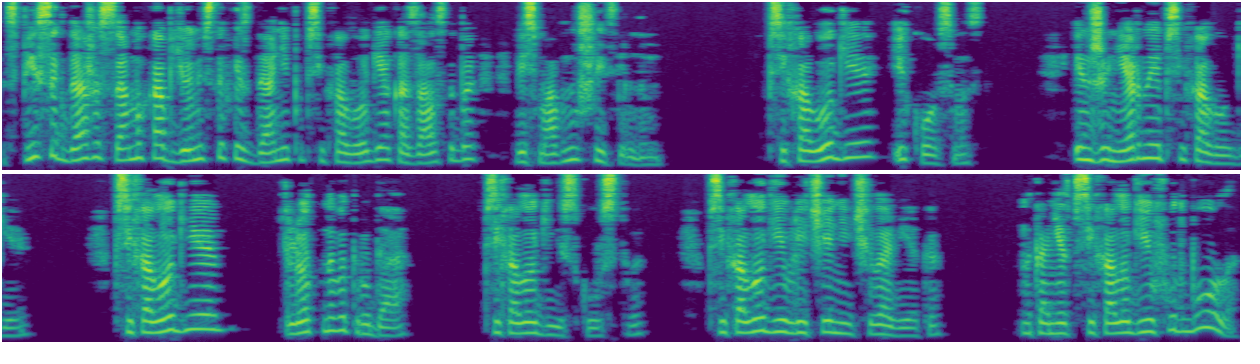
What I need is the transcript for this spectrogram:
Список даже самых объемистых изданий по психологии оказался бы весьма внушительным. Психология и космос, инженерная психология, психология летного труда, психология искусства, психологии влечения человека, наконец, психологию футбола.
